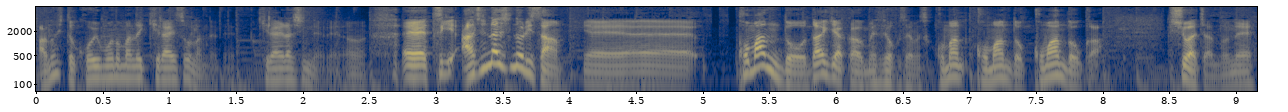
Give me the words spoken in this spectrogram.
あの人こういうものまね嫌いそうなんだよね。嫌いらしいんだよね。うんえー、次、味なしのりさん。えー、コマンド第100回おめでとうございます。コマコマンド、コマンドか。シュワちゃんのね、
